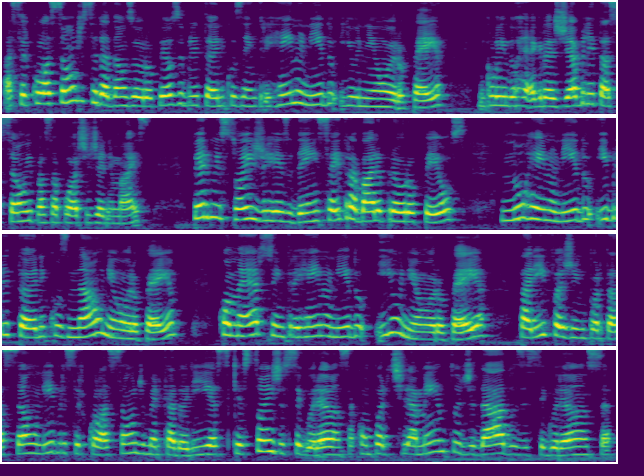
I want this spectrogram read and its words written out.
a circulação de cidadãos europeus e britânicos entre Reino Unido e União Europeia, incluindo regras de habilitação e passaporte de animais, permissões de residência e trabalho para europeus no Reino Unido e britânicos na União Europeia, comércio entre Reino Unido e União Europeia, tarifas de importação, livre circulação de mercadorias, questões de segurança, compartilhamento de dados e segurança,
